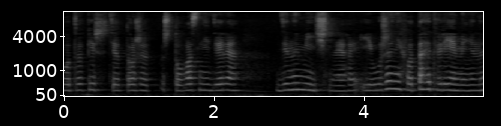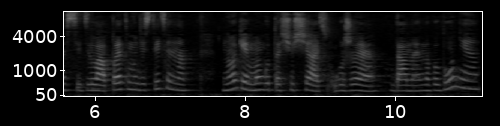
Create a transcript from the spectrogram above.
Вот вы пишете тоже, что у вас неделя динамичная и уже не хватает времени на все дела. Поэтому действительно многие могут ощущать уже данное новолуние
